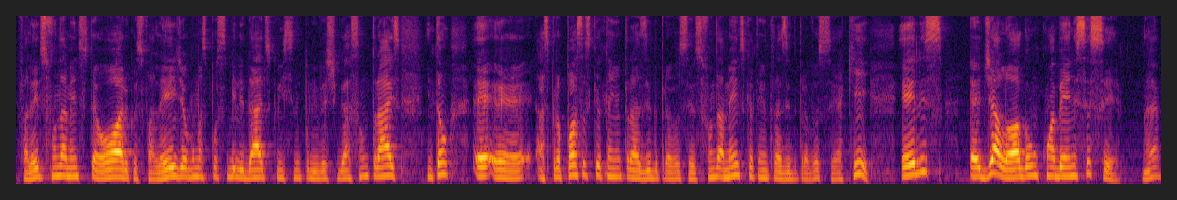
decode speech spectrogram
Falei dos fundamentos teóricos, falei de algumas possibilidades que o ensino por investigação traz. Então, é, é, as propostas que eu tenho trazido para você, os fundamentos que eu tenho trazido para você aqui, eles é, dialogam com a BNCC. Né?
